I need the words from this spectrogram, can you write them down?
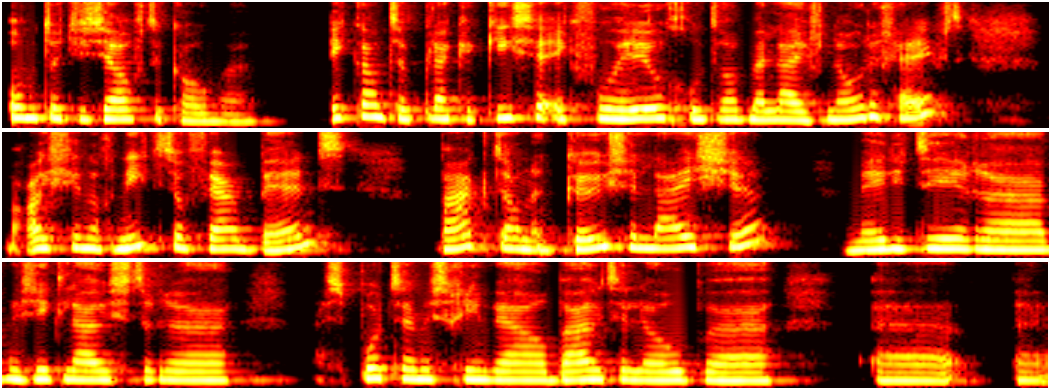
om tot jezelf te komen. Ik kan ter plekke kiezen. Ik voel heel goed wat mijn lijf nodig heeft. Maar als je nog niet zo ver bent, maak dan een keuzelijstje. Mediteren, muziek luisteren, sporten misschien wel, buiten lopen, uh, uh,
